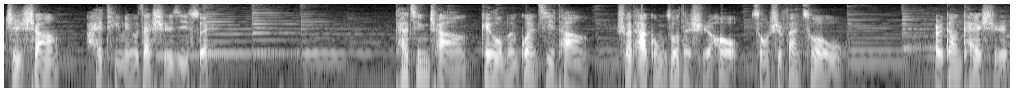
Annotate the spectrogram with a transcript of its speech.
智商还停留在十几岁。他经常给我们灌鸡汤，说他工作的时候总是犯错误，而刚开始，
